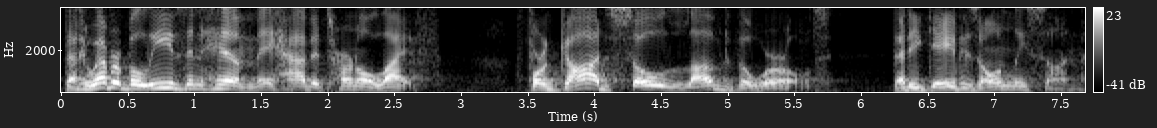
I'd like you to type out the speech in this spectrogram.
that whoever believes in him may have eternal life. For God so loved the world that he gave his only Son,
